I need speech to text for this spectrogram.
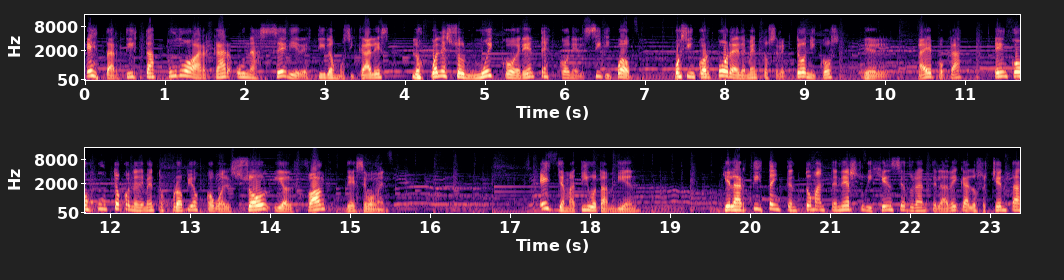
esta artista pudo abarcar una serie de estilos musicales los cuales son muy coherentes con el city pop, pues incorpora elementos electrónicos de la época en conjunto con elementos propios como el soul y el funk de ese momento. Es llamativo también que el artista intentó mantener su vigencia durante la década de los 80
